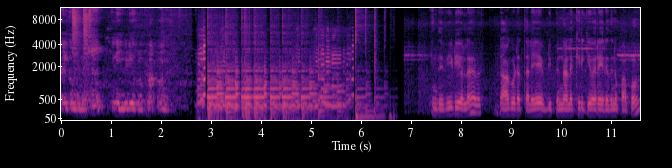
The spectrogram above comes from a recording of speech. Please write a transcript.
Welcome to my channel இன்னைக்கு வீடியோக்குள்ள போகலாம் வாங்க. இந்த வீடியோவில் டாகோட தலையை எப்படி பெண்ணால் கிறுக்கி வரைகிறதுன்னு பார்ப்போம்.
